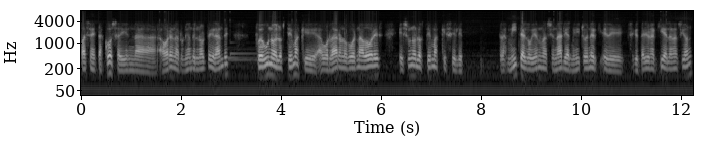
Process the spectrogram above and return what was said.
pasen estas cosas. Y en la, ahora en la reunión del Norte Grande fue uno de los temas que abordaron los gobernadores, es uno de los temas que se le transmite al gobierno nacional y al ministro de, eh, de Secretario de Energía de la Nación.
